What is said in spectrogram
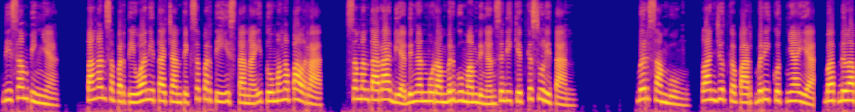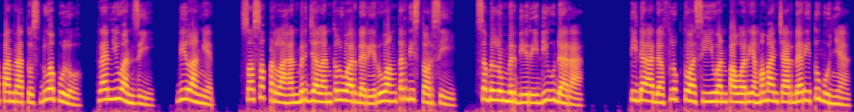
Di sampingnya, Tangan seperti wanita cantik seperti istana itu mengepal erat, sementara dia dengan muram bergumam dengan sedikit kesulitan. Bersambung, lanjut ke part berikutnya ya, bab 820, Ren Yuanzi. Di langit, sosok perlahan berjalan keluar dari ruang terdistorsi, sebelum berdiri di udara. Tidak ada fluktuasi Yuan Power yang memancar dari tubuhnya.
